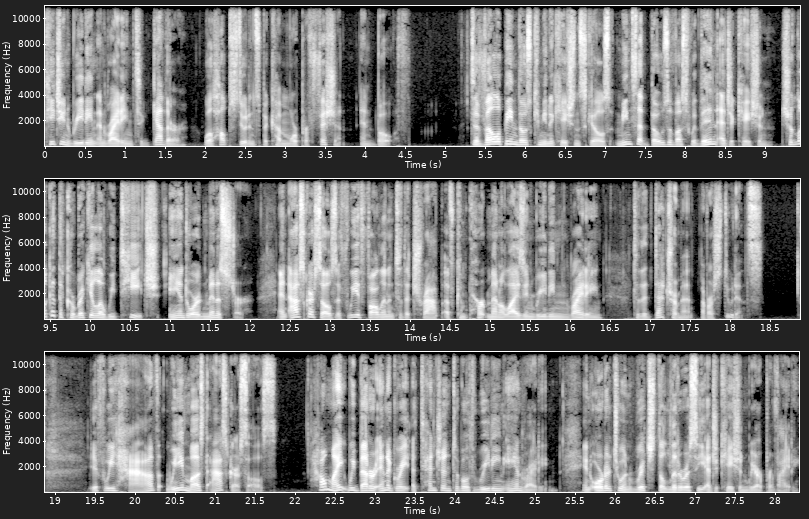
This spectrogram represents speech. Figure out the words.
Teaching reading and writing together will help students become more proficient in both. Developing those communication skills means that those of us within education should look at the curricula we teach and or administer and ask ourselves if we have fallen into the trap of compartmentalizing reading and writing to the detriment of our students. If we have, we must ask ourselves, how might we better integrate attention to both reading and writing in order to enrich the literacy education we are providing?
